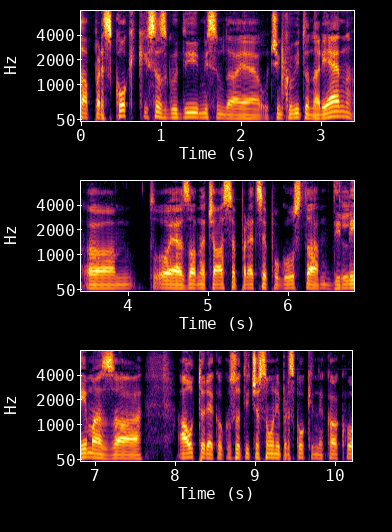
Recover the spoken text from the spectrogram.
ta preskok, ki se zgodi, mislim, da je učinkovito narejen. Um, to je zadnje čase precej pogosta dilema za avtorje, kako so ti časovni preskoki nekako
